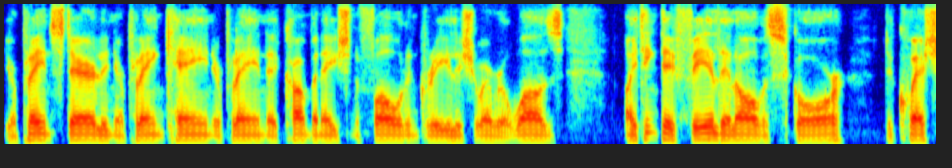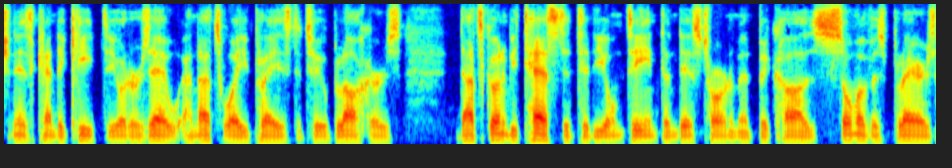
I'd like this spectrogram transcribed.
You're playing Sterling, you're playing Kane, you're playing a combination of Foden, Grealish, whoever it was. I think they feel they'll always score. The question is, can they keep the others out? And that's why he plays the two blockers. That's going to be tested to the umpteenth in this tournament because some of his players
